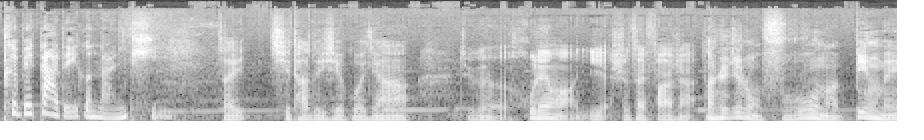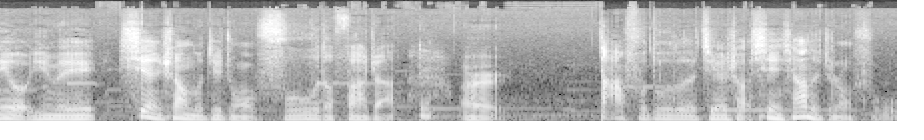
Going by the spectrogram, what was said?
特别大的一个难题。在其他的一些国家，这个互联网也是在发展，但是这种服务呢，并没有因为线上的这种服务的发展，对，而大幅度的减少线下的这种服务。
